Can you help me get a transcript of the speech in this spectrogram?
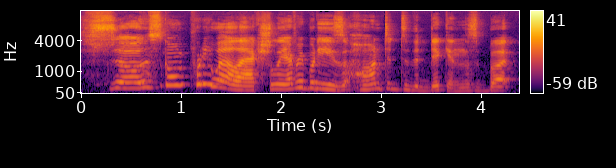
So, this is going pretty well, actually. Everybody's haunted to the dickens, but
